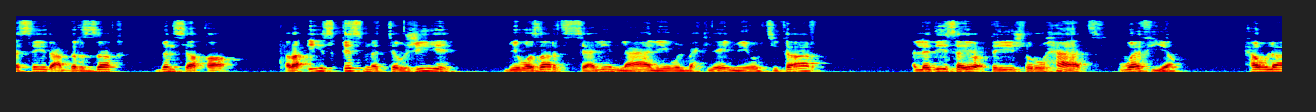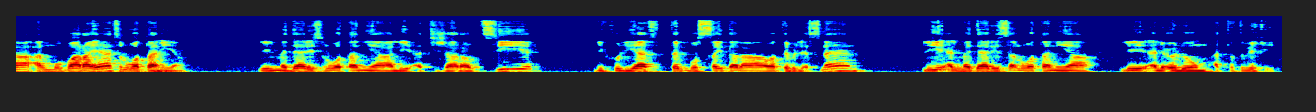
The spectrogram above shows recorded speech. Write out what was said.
السيد عبد الرزاق بن ساقة رئيس قسم التوجيه بوزارة التعليم العالي والبحث العلمي والابتكار الذي سيعطي شروحات وافية حول المباريات الوطنية للمدارس الوطنية للتجارة والتسيير لكليات الطب والصيدلة وطب الأسنان. للمدارس الوطنية للعلوم التطبيقية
